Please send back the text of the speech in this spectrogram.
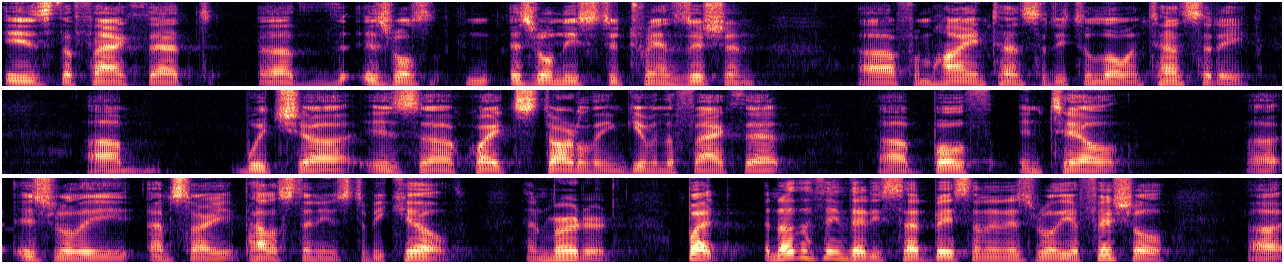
is the fact that Israel's, Israel needs to transition from high intensity to low intensity, um, which is quite startling given the fact that both entail Israeli, I'm sorry, Palestinians to be killed and murdered. But another thing that he said, based on an Israeli official, uh,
